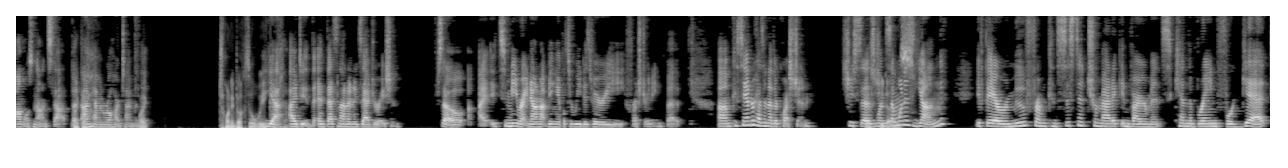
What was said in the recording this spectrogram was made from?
almost nonstop, but Like a- I'm having a real hard time with like it. 20 books a week. Yeah. I do, and that's not an exaggeration. So, I, to me, right now, not being able to read is very frustrating. But um, Cassandra has another question. She says, Yes, she "When someone is young, if they are removed from consistent traumatic environments, can the brain forget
